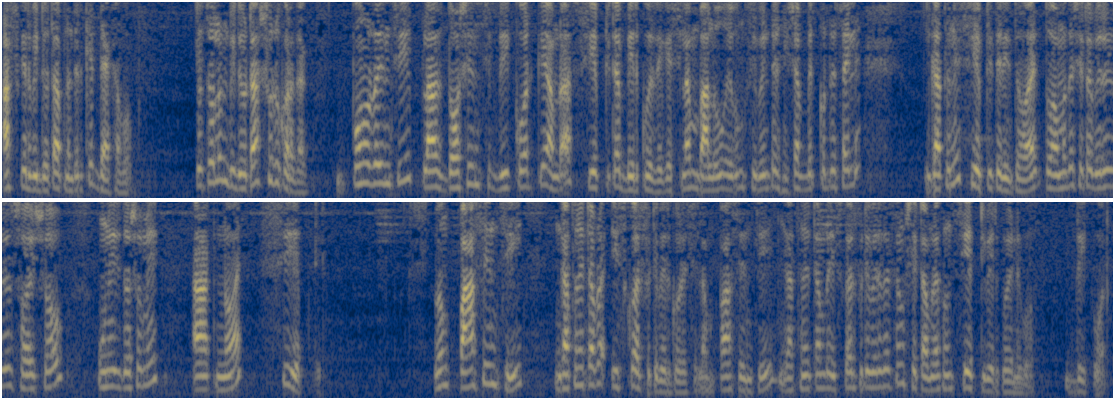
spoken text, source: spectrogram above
আজকের ভিডিওতে আপনাদেরকে দেখাবো। তো চলুন ভিডিওটা শুরু করা যাক। পনেরো ইঞ্চি প্লাস দশ ইঞ্চি ব্রিক ওয়ার্কে আমরা সিএফটিটা বের করে রেখেছিলাম, বালু এবং সিমেন্টের হিসাব বের করতে চাইলে। গাঁথনি সিএফটিতে নিতে হয়। তো আমাদের সেটা বের হয়েছে ছয়শো উনিশ দশমিক আট নয় সিএফটি এবং পাঁচ ইঞ্চি গাঁথনিটা আমরা স্কোয়ার ফিটে বের করেছিলাম। পাঁচ ইঞ্চি গাঁথনিটা আমরা স্কোয়ার ফিটে বের করেছিলাম, সেটা আমরা এখন সিএফটি বের করে নেব ব্রিক ওয়ার্ক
